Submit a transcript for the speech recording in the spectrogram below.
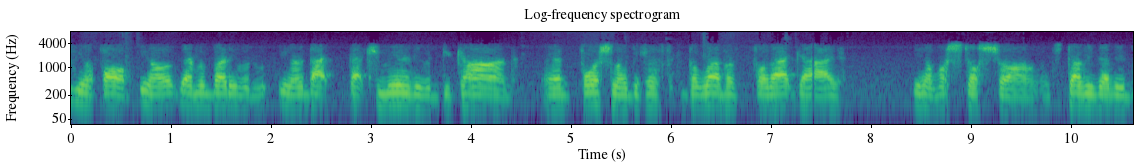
you know, fall. You know, everybody would, you know, that that community would be gone. And fortunately, because the love of, for that guy, you know, we're still strong. It's WWB,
